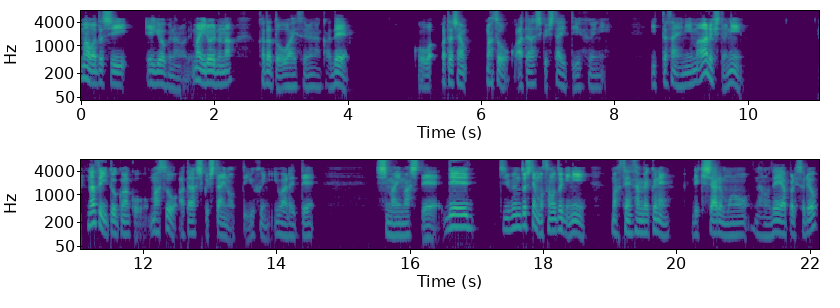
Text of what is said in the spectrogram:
まあ私営業部なのでまあいろいろな方とお会いする中でこう私はマスを新しくしたいっていうふうに言った際に、まあ、ある人になぜ伊藤君はこうマスを新しくしたいのっていうふうに言われてしまいましてで自分としてもその時に、まあ、1300年歴史あるものなのでやっぱりそれを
